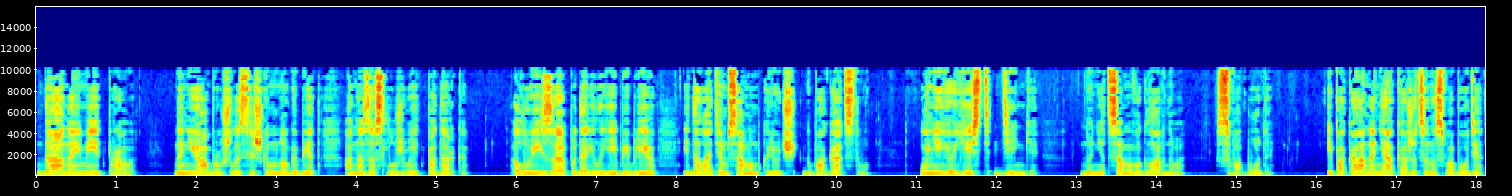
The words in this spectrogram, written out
Да, она имеет право. На нее обрушилось слишком много бед. Она заслуживает подарка. Луиза подарила ей Библию и дала тем самым ключ к богатству. У нее есть деньги, но нет самого главного — свободы. И пока она не окажется на свободе,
